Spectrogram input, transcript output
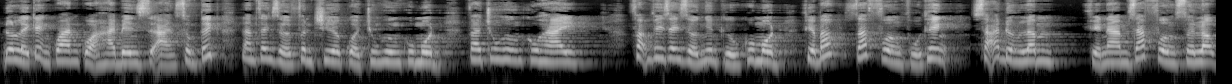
được lấy cảnh quan của hai bên dự án sông Tích làm danh giới phân chia của Trung Hưng khu 1 và Trung Hưng khu 2. Phạm vi danh giới nghiên cứu khu 1, phía Bắc giáp phường Phú Thịnh, xã Đường Lâm, phía Nam giáp phường Sơn Lộc,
